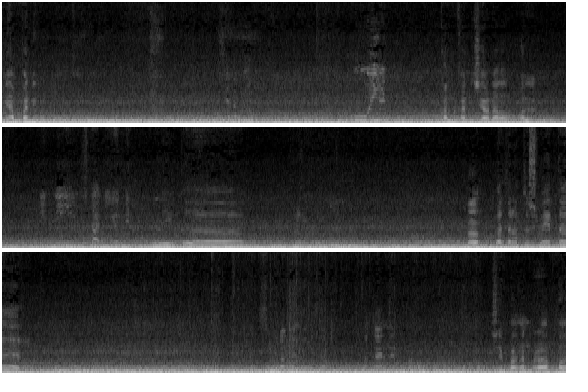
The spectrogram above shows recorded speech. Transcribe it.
ini apa nih konvensional hall Ini ke Hah? 400 meter. Simpangan itu ke sana, ke kanan. simpangan berapa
